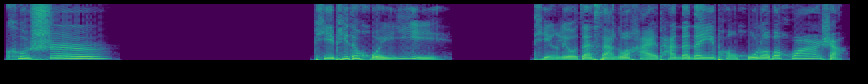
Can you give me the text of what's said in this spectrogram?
可是，皮皮的回忆停留在散落海滩的那一捧胡萝卜花上，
